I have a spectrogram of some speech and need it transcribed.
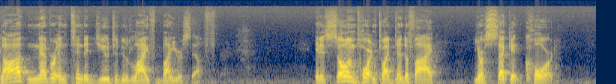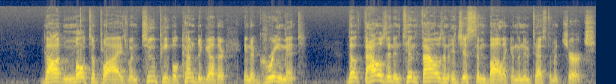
God never intended you to do life by yourself. It is so important to identify your second cord. God multiplies when two people come together in agreement the thousand and ten thousand is just symbolic in the New Testament church.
